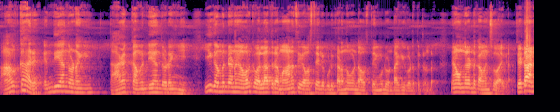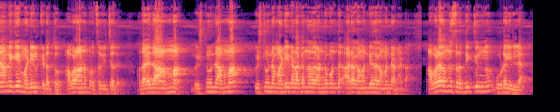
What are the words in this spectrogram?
ആൾക്കാർ എന്ത് ചെയ്യാൻ തുടങ്ങി? താഴെ കമന്റ് ചെയ്യാൻ തുടങ്ങി. ഈ കമന്റ് ആണെങ്കിൽ അവർക്ക് വല്ലാത്തൊരു മാനസിക അവസ്ഥയിൽ കൂടി കടന്നു പോകേണ്ട അവസ്ഥയും കൂടി ഉണ്ടാക്കി കൊടുത്തിട്ടുണ്ട്. ഞാൻ ഒന്ന് രണ്ട് കമന്റ്സ് വായിക്കാം. ചേട്ടാ അനാമികയെ മടിയിൽ കിടത്തു. അവളാണ് പ്രസവിച്ചത്. അതായത് ആ അമ്മ വിഷ്ണുവിന്റെ അമ്മ വിഷ്ണുവിന്റെ മടി കിടക്കുന്നത് കണ്ടുകൊണ്ട് ആരോ കമന്റ് ചെയ്ത കമന്റാണ് കേട്ടോ. അവളെ ഒന്ന് ശ്രദ്ധിക്കുന്നു കൂടെ ഇല്ല.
